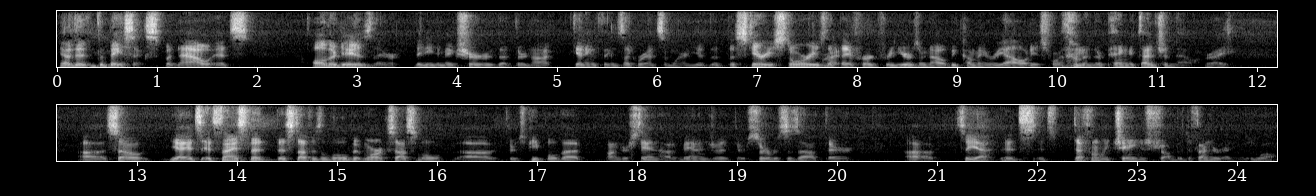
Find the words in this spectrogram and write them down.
you know, the, the basics. But now it's all their data is there. They need to make sure that they're not getting things like ransomware. The, the scary stories right. that they've heard for years are now becoming realities for them, and they're paying attention now, right? Uh, so yeah, it's it's nice that this stuff is a little bit more accessible. Uh, there's people that understand how to manage it. There's services out there. Uh, so yeah, it's it's definitely changed on the defender end as well.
